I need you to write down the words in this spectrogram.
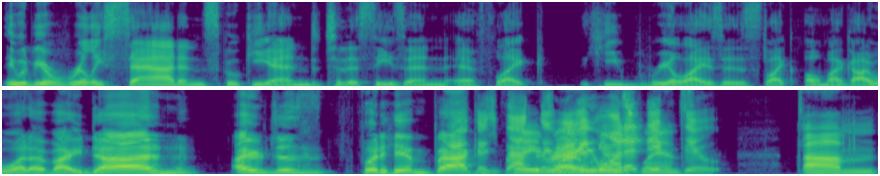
it would be a really sad and spooky end to this season if like he realizes like, oh my god, what have I done? I just put him back Just exactly played where right he into his wanted him to. Um,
